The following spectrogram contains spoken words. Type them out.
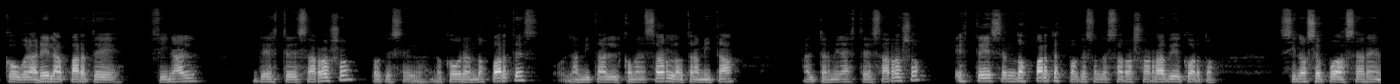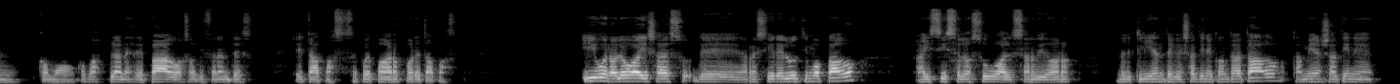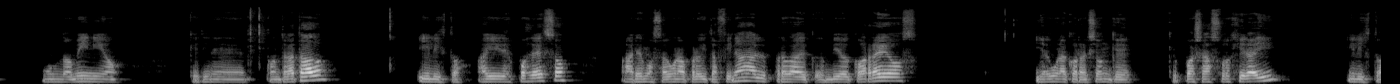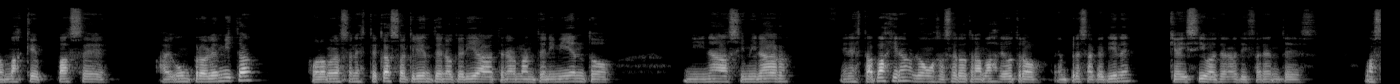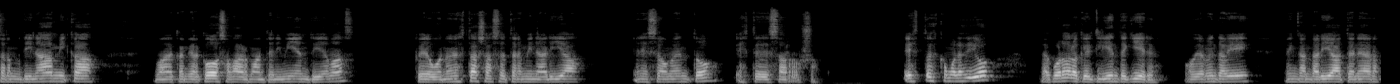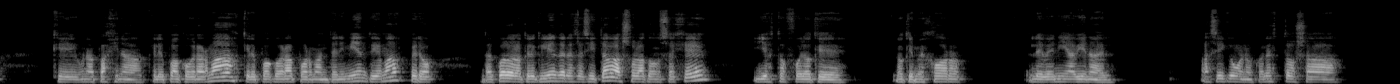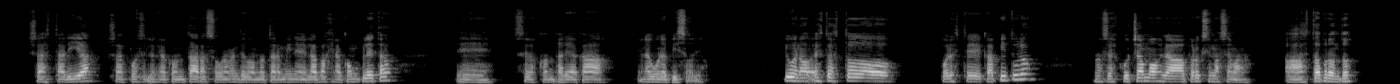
cobraré la parte final de este desarrollo, porque se lo cobro en dos partes, la mitad al comenzar, la otra mitad al terminar este desarrollo. Este es en dos partes porque es un desarrollo rápido y corto. Si no se puede hacer en como, como planes de pagos o diferentes etapas, se puede pagar por etapas. Y bueno, luego ahí ya de recibir el último pago, ahí sí se lo subo al servidor del cliente que ya tiene contratado, también ya tiene un dominio que tiene contratado y listo. Ahí después de eso haremos alguna pruebita final, prueba de envío de correos y alguna corrección que, que pueda surgir ahí y listo. Más que pase algún problemita, por lo menos en este caso el cliente no quería tener mantenimiento ni nada similar en esta página, lo vamos a hacer otra más de otra empresa que tiene, que ahí sí va a tener diferentes, va a ser dinámica, va a cambiar cosas, va a haber mantenimiento y demás, pero bueno, en esta ya se terminaría en ese momento este desarrollo. Esto es, como les digo, de acuerdo a lo que el cliente quiere. Obviamente a mí me encantaría tener que una página que le pueda cobrar más, que le pueda cobrar por mantenimiento y demás, pero de acuerdo a lo que el cliente necesitaba, yo lo aconsejé y esto fue lo que, lo que mejor le venía bien a él. Así que bueno, con esto ya, ya estaría. Ya después les voy a contar, seguramente cuando termine la página completa, eh, se los contaré acá en algún episodio. Y bueno, esto es todo por este capítulo. Nos escuchamos la próxima semana. Hasta pronto.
